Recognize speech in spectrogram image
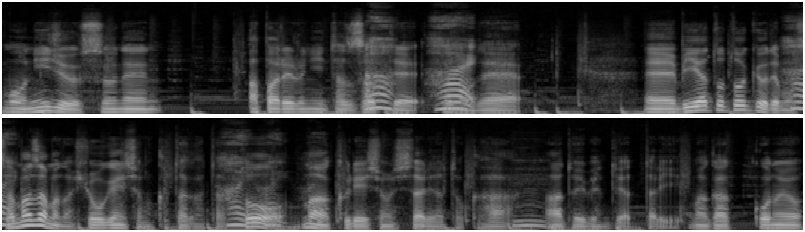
もう二十数年アパレルに携わっているので、えービアート東京でもはい。さまざまな表現者の方々と、はいはいはい。まあ、クリエーションしたりだとか、うん。アートイベントやったり、まあ、学校のよ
